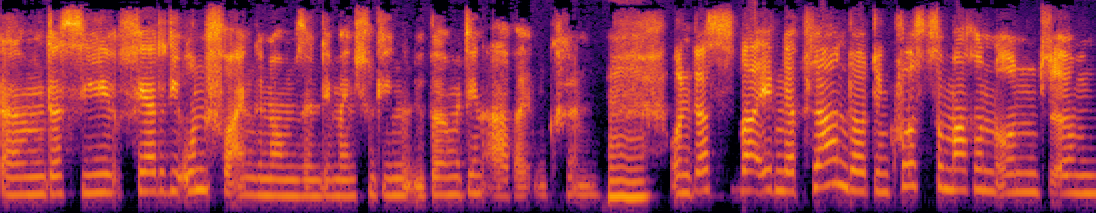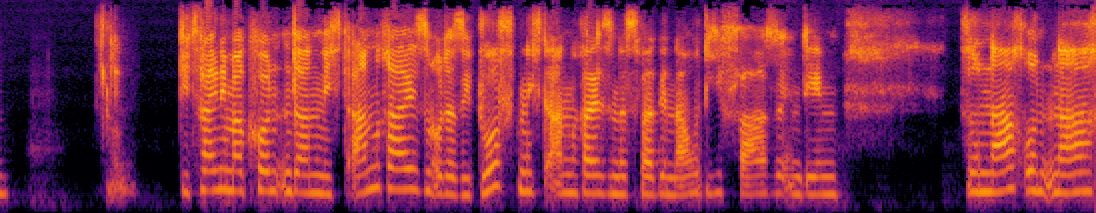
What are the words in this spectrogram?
ähm, dass sie Pferde, die unvoreingenommen sind, den Menschen gegenüber, mit denen arbeiten können. Mhm. Und das war eben der Plan, dort den Kurs zu machen und ähm, die Teilnehmer konnten dann nicht anreisen oder sie durften nicht anreisen. Das war genau die Phase, in denen so nach und nach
